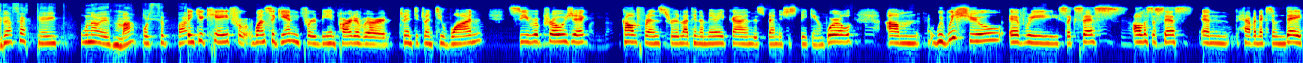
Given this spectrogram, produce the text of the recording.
Gracias, Kate, una vez más por ser parte. Thank you, Kate, for once again for being part of our 2021 Zero Project conference for Latin America and the Spanish speaking world. Um, we wish you every success, all the success, and have an excellent day.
